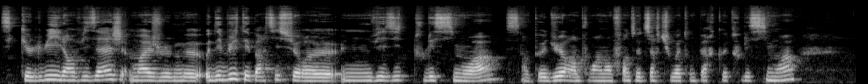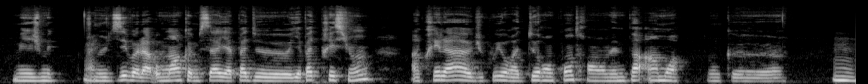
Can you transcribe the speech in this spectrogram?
ce que lui il envisage. Moi, je me, au début, j'étais partie sur une visite tous les six mois. C'est un peu dur hein, pour un enfant de se dire, tu vois ton père que tous les six mois, mais je me, je me disais, voilà, au moins comme ça, il n'y a pas de, il y a pas de pression. Après là, du coup, il y aura deux rencontres en même pas un mois. Donc, euh, hmm.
